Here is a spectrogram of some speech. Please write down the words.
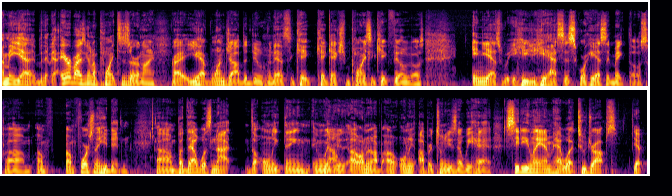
I mean, yeah, everybody's going to point to Zuerlein, right? You have one job to do, and that's to kick, kick extra points and kick field goals. And yes, he he has to score. He has to make those. Um, um, unfortunately, he didn't. Um, but that was not the only thing, in which, No. uh, only, only opportunities that we had. CeeDee Lamb had what two drops? Yep.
